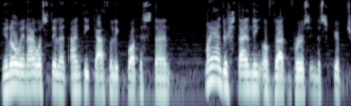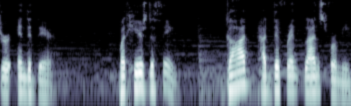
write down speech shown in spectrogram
You know, when I was still an anti-Catholic Protestant, my understanding of that verse in the scripture ended there. But here's the thing. God had different plans for me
